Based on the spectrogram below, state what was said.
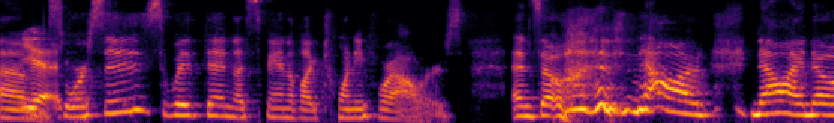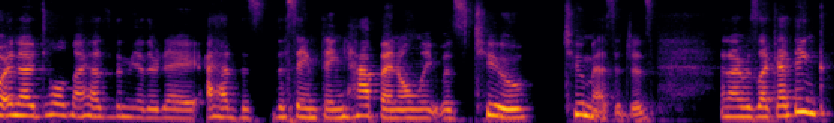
um, yes. sources within a span of like 24 hours. And so now I'm now I know. And I told my husband the other day I had this the same thing happen, only it was two two messages. And I was like, I think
